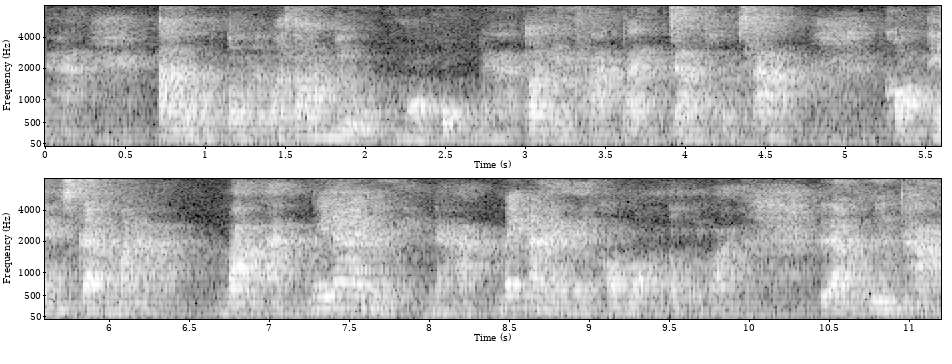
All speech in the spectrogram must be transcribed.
นะคะตาบอกตรงเลยว่าตอนอยู่ม .6 นะคะตอน e n t r a n c e ไปจำโครงสร้างของ tense grammar บางอันไม่ได้เลยนะคะไม่อายเลยขอบอกตรงดีกว่า แล้วพื้นฐาน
